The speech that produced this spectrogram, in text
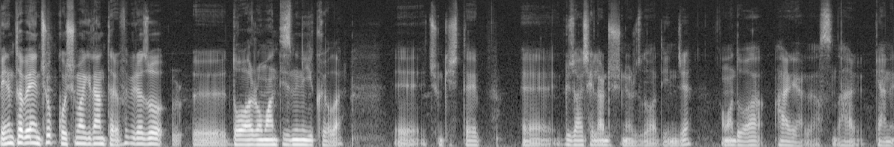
Benim tabii en çok hoşuma giden tarafı biraz o e, doğa romantizmini yıkıyorlar. E, çünkü işte hep e, güzel şeyler düşünüyoruz doğa deyince. Ama doğa her yerde aslında. Her yani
